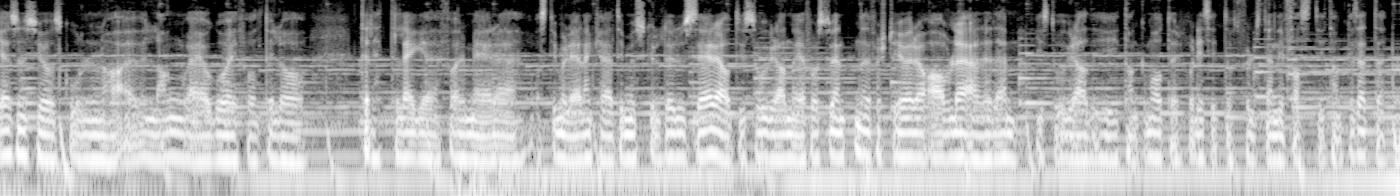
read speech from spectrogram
Jeg syns jo skolen har en lang vei å gå i forhold til å tilrettelegge for mer å stimulere den kreative muskel. Det du ser er at i stor grad når jeg får studentene, det første jeg gjør er å avlære dem i stor grad i tankemåter, for de sitter fullstendig fast i tankesettet.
